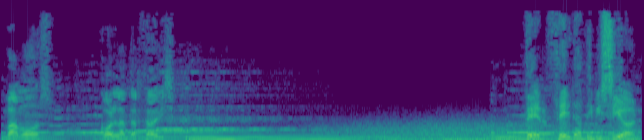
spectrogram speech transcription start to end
Vamos con la tercera división. Tercera división.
